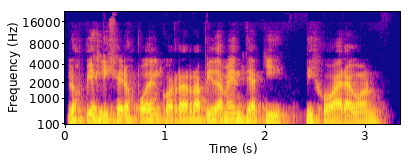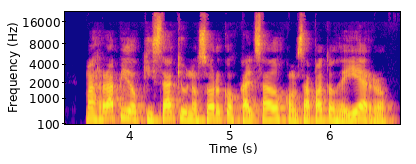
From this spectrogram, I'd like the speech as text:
Los pies ligeros pueden correr rápidamente aquí, dijo Aragón. Más rápido quizá que unos orcos calzados con zapatos de hierro.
